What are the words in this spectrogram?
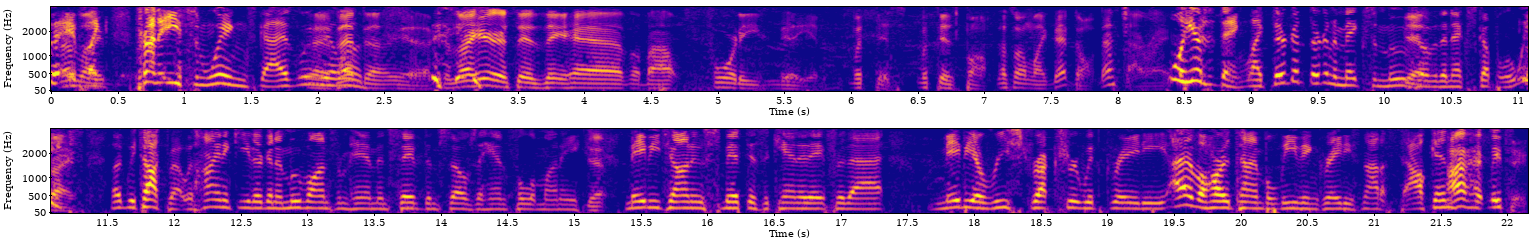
that Abe's like, like- trying to eat some wings, guys. Leave me Yeah, alone. that does, yeah, because right here it says they have about forty million with this with this bump. That's why I'm like, that don't. That's not right. Well, here's the thing: like they're go- they're going to make some moves Yeah. over the next couple of weeks, Right. like we talked about with Heinicke. They're going to move on from him and save themselves a handful of money. Yep. Maybe Jonnu Smith is a candidate for that. Maybe a restructure with Grady. I have a hard time believing Grady's not a Falcon. I, me too.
